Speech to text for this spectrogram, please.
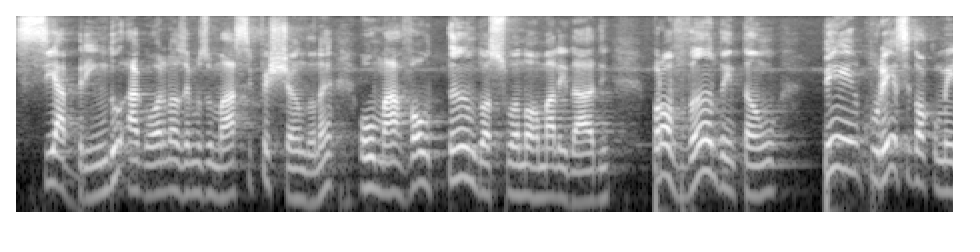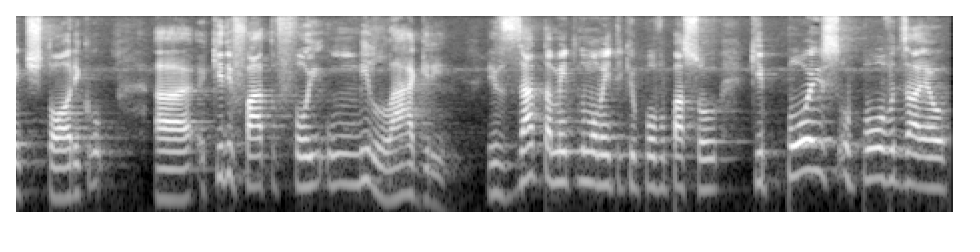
se abrindo, agora nós vemos o mar se fechando, né? Ou o mar voltando à sua normalidade, provando então, por esse documento histórico, ah, que de fato foi um milagre. Exatamente no momento em que o povo passou, que pôs o povo de Israel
